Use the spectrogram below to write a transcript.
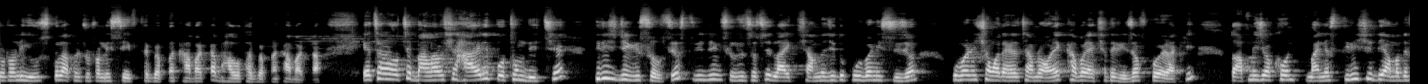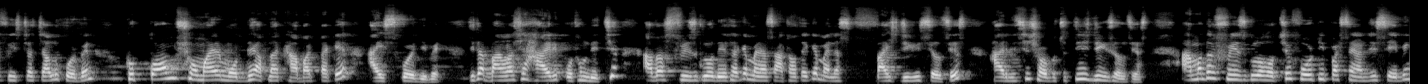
টোটালি ইউজ করলে আপনি টোটালি সেফ থাকবে, আপনার খাবারটা ভালো থাকবে, আপনার খাবারটা। এছাড়া হচ্ছে বাংলাদেশে হায়ারই প্রথম দিচ্ছে তিরিশ ডিগ্রি সেলসিয়াস তিরিশ ডিগ্রি সেলসিয়াস হচ্ছে লাইক সামনে যেহেতু কুরবানির সিজন কুরবানির সময় দেখা যাচ্ছে আমরা অনেক খাবার একসাথে রিজার্ভ করে রাখি। তো আপনি যখন মাইনাস তিরিশে দিয়ে আমাদের ফ্রিজটা চালু করবেন, খুব কম সময়ের মধ্যে আপনার খাবারটাকে আইস করে দিবে। যেটা বাংলাদেশে হায়ারই প্রথম দিচ্ছে। আদার্স ফ্রিজগুলো দিয়ে থাকে মাইনাস আঠারো থেকে মাইনাস বাইশ ডিগ্রি সেলসিয়াস হায়ার দিচ্ছে সর্বোচ্চ তিরিশ ডিগ্রি সেলসিয়াস আমাদের ফ্রিজগুলো হচ্ছে forty percent energy saving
